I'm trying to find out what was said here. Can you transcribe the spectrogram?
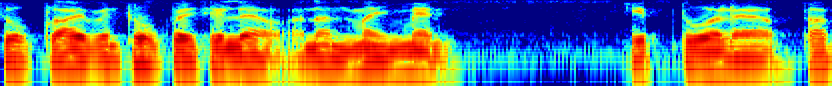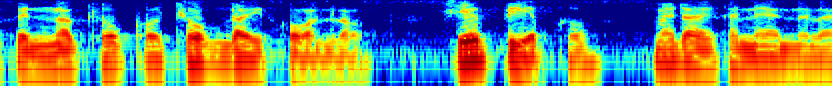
สุขกลายเป็นทุกข์ไปเสียแล้ว อันนั้นไม่แม่น เก็บตัวแล้ว ถ้าเป็นนักชกเขาชกได้ก่อนเรา เสียเปรียบเขาไม่ได้คะแนนอะไร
